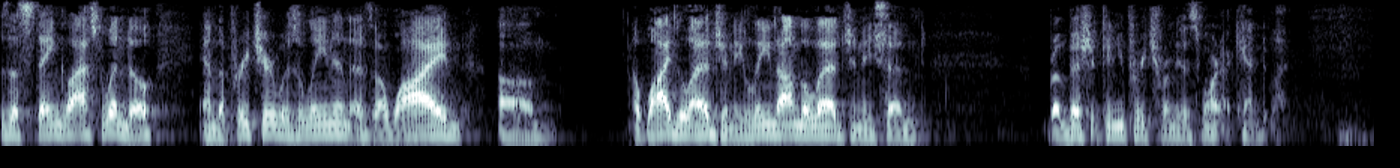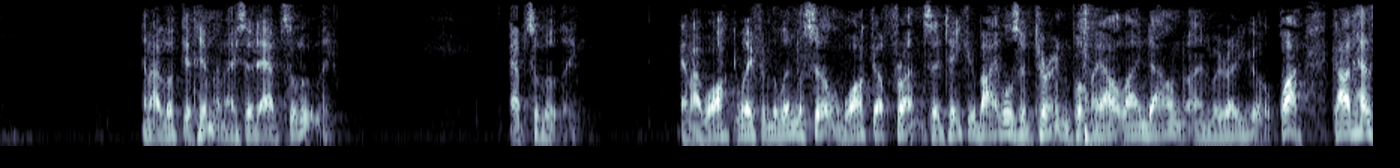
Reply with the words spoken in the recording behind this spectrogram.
the stained glass window. And the preacher was leaning as a wide, um, a wide ledge. And he leaned on the ledge and he said, Brother Bishop, can you preach for me this morning? I can't do it. And I looked at him and I said, Absolutely. Absolutely. And I walked away from the windowsill and walked up front and said, Take your Bibles and turn and put my outline down, and we're ready to go. Why? God has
